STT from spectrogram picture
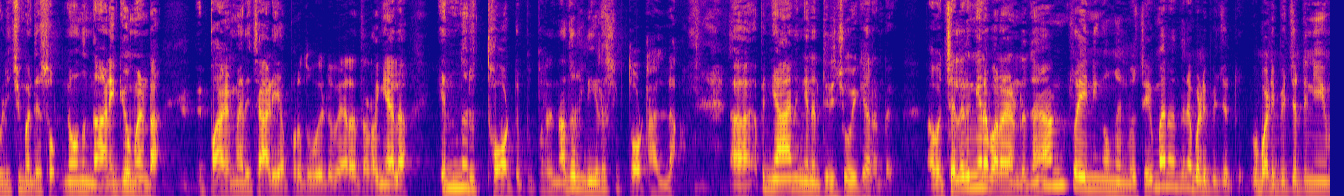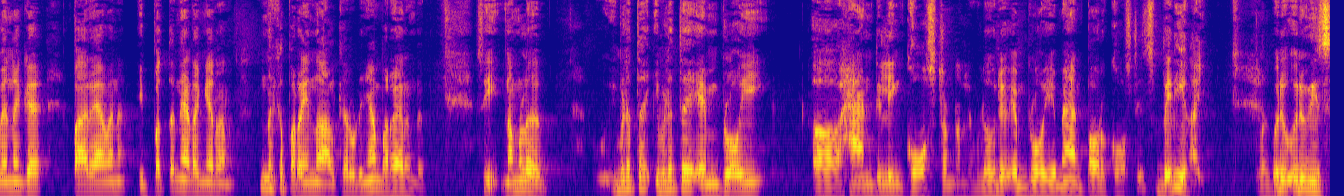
പിടിച്ച് മറ്റേ സ്വപ്നമൊന്നും കാണിക്കുകയും വേണ്ട. പഴമാര് ചാടി അപ്പുറത്ത് പോയിട്ട് വേറെ തുടങ്ങിയാലോ എന്നൊരു തോട്ട് ഇപ്പൊ പറയുന്നത് അതൊരു ലീഡർഷിപ്പ് തോട്ട് അല്ല. അപ്പൊ ഞാൻ ഇങ്ങനെ തിരിച്ചു ചോദിക്കാറുണ്ട്. അപ്പോൾ ചിലരിങ്ങനെ പറയാറുണ്ട് ഞാൻ ട്രെയിനിങ് ഒന്നും ഇൻവെസ്റ്റ് ചെയ്യും. എന്തിനാ പഠിപ്പിച്ചിട്ട്? പഠിപ്പിച്ചിട്ട് നീ ഇവനൊക്കെ പാരാവന? ഇപ്പൊ തന്നെ അടങ്ങിയറാണ് എന്നൊക്കെ പറയുന്ന ആൾക്കാരോട് ഞാൻ പറയാറുണ്ട്. സി നമ്മൾ ഇവിടുത്തെ ഇവിടുത്തെ എംപ്ലോയി ഹാൻഡിലിംഗ് കോസ്റ്റ് ഉണ്ടല്ലോ. ഇവിടെ ഒരു employee manpower cost it's very high ഒരു ഒരു വിസ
